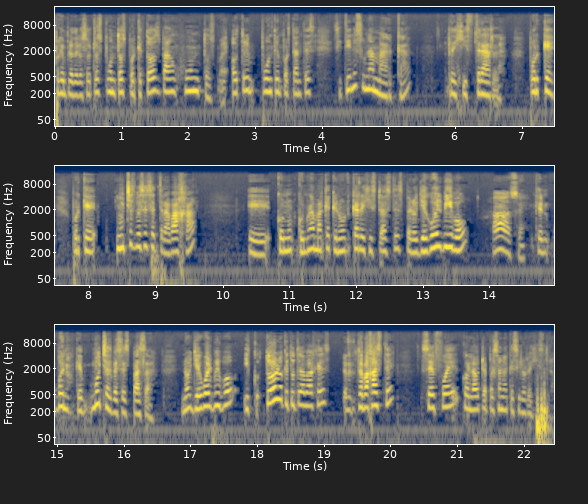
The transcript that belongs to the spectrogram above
por ejemplo, de los otros puntos, porque todos van juntos. Otro punto importante es, si tienes una marca, registrarla. ¿Por qué? Porque muchas veces se trabaja eh, con, con, una marca que nunca registraste, pero llegó el vivo. Ah, sí. Que, bueno, que muchas veces pasa, ¿no? Llegó el vivo y todo lo que tú trabajes, trabajaste se fue con la otra persona que sí lo registró.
